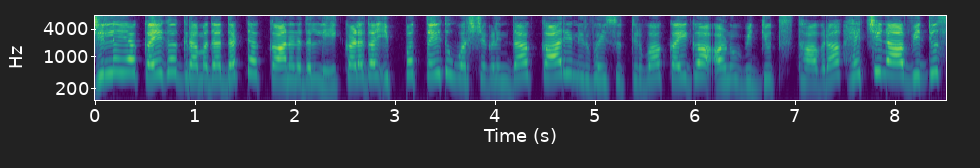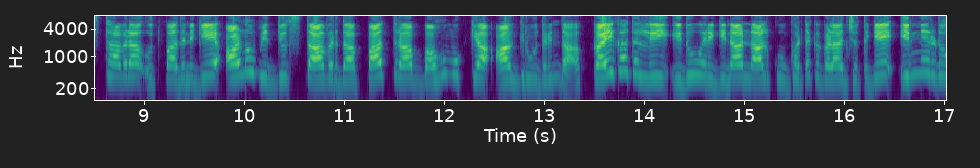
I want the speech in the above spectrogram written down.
ಜಿಲ್ಲೆಯ ಕೈಗ ಗ್ರಾಮದ ದಟ್ಟ ಕಾನನದಲ್ಲಿ ಕಳೆದ ಇಪ್ಪತ್ತೈದು ವರ್ಷಗಳಿಂದ ಕಾರ್ಯನಿರ್ವಹಿಸುತ್ತಿರುವ ಕೈಗಾ ಅಣು ವಿದ್ಯುತ್ ಸ್ಥಾವರ, ಹೆಚ್ಚಿನ ವಿದ್ಯುತ್ ಸ್ಥಾವರ ಉತ್ಪಾದನೆಗೆ ಅಣು ವಿದ್ಯುತ್ ಸ್ಥಾವರದ ಪಾತ್ರ ಬಹುಮುಖ್ಯ ಆಗಿರುವುದರಿಂದ ಕೈಗಾದಲ್ಲಿ ಇದುವರೆಗಿನ ನಾಲ್ಕು ಘಟಕಗಳ ಜೊತೆಗೆ ಇನ್ನೆರಡು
